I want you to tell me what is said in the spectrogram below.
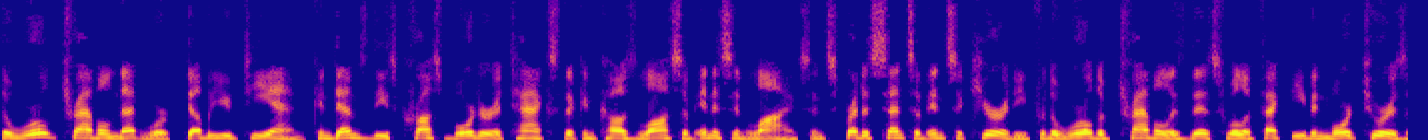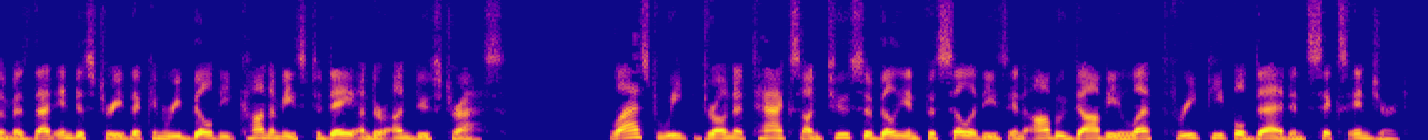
The World Travel Network WTN, condemns these cross-border attacks that can cause loss of innocent lives and spread a sense of insecurity for the world of travel as this will affect even more tourism as that industry that can rebuild economies today under undue stress. Last week drone attacks on two civilian facilities in Abu Dhabi left three people dead and six injured.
